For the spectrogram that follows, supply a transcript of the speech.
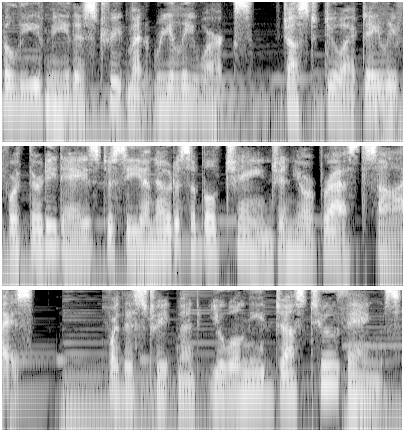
Believe me this treatment really works, just do it daily for 30 days to see a noticeable change in your breast size. For this treatment you will need just two things.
